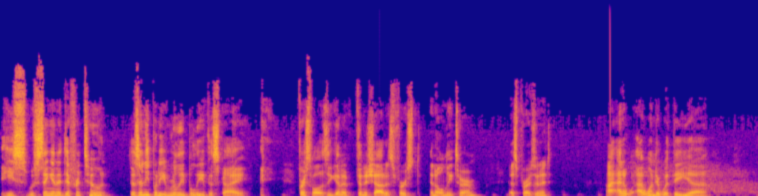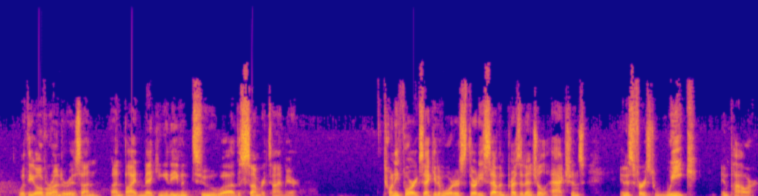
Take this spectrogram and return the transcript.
he was singing a different tune. Does anybody really believe this guy? First of all, is he going to finish out his first and only term as president? I, I, I wonder what the uh, what the over under is on on Biden making it even to uh, the summertime here. 24 executive orders, 37 presidential actions in his first week in power.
